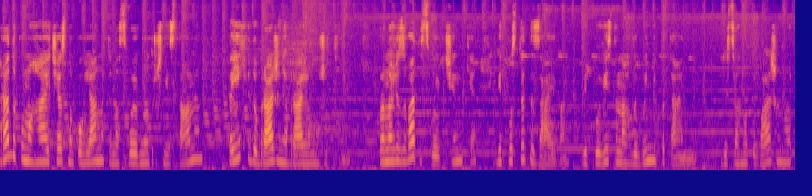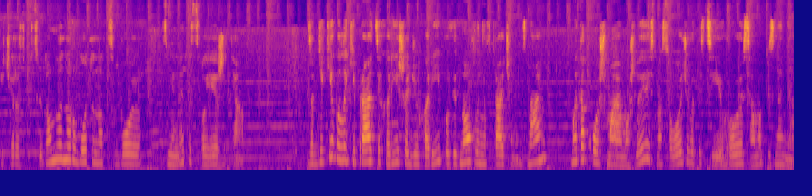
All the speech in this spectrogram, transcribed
Гра допомагає чесно поглянути на свої внутрішні стани та їх відображення в реальному житті, проаналізувати свої вчинки, відпустити зайве, відповісти на глибинні питання, досягнути бажаного і через усвідомлену роботу над собою змінити своє життя. Завдяки великій праці Харіша Джухарі по відновленню втрачених знань ми також маємо можливість насолоджуватися цією грою самопізнання.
